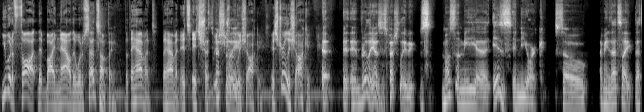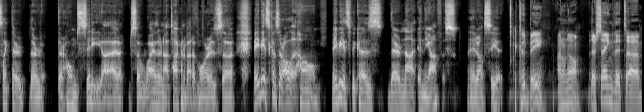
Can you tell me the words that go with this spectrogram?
You would have thought that by now they would have said something, but they haven't. They haven't. It's it's, it's truly shocking. It's truly shocking. It, it really is, especially because most of the media is in New York. So I mean, that's like that's like their their their home city. Uh, so why they're not talking about it more is uh, maybe it's because they're all at home. Maybe it's because they're not in the office. They don't see it. It could be. I don't know. They're saying that uh,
